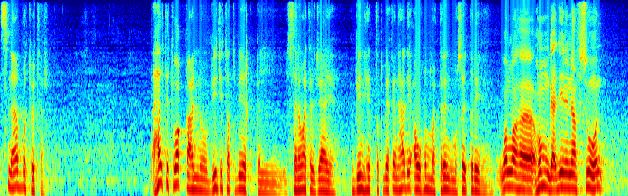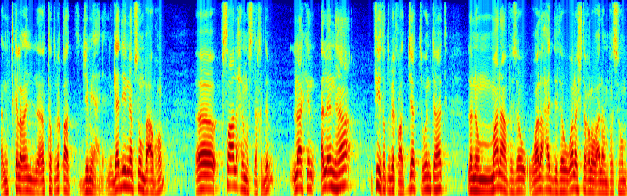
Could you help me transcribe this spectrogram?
سناب وتويتر. هل تتوقع إنه بيجي تطبيق بالسنوات الجاية بينهي التطبيقين هذه أو هم ترند مسيطرين يعني؟ والله هم قاعدين ينافسون نتكلم عن التطبيقات جميعا يعني قاعدين ينافسون بعضهم آه، في صالح المستخدم لكن الإنهاء في تطبيقات جت وانتهت لأنهم ما نافسوا ولا حدثوا ولا اشتغلوا على أنفسهم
